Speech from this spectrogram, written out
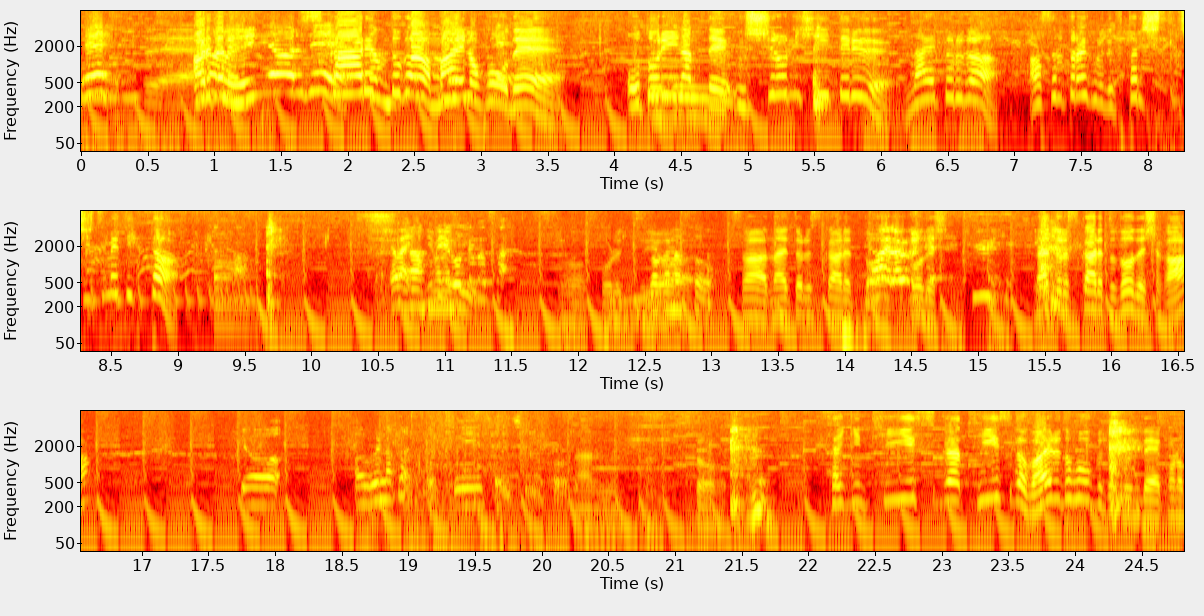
え？あれだねスカーレットが前の方でおとりになって後ろに引いてるナイトルがアサルトライフルで2人し沈めていった。やばい指動けなさいこれ強い。さあナイトルスカーレットどうでしたナイトルスカーレットどうでしたか？いや、危なかったですね、最初の方。なるほど。そう。最近 TS が TS がワイルドホークと組んでこの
